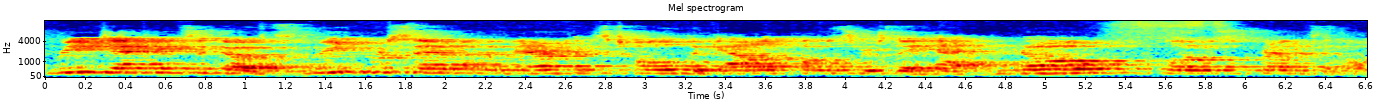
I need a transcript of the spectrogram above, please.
Three decades ago, 3% of Americans told the Gallup pollsters they had no close friends at all.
